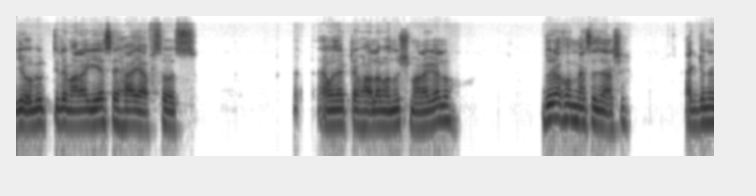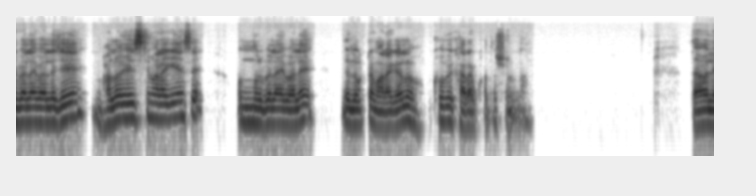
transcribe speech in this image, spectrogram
যে, ও ব্যক্তিটা মারা গিয়েছে, হায় আফসোস, এমন একটা ভালো মানুষ মারা গেল। দুরকম মেসেজ আসে। একজনের বেলায় বলে যে, ভালো হয়েছে, মারা গিয়েছে। অন্যর বেলায় বলে যে, লোকটা মারা গেল। খুবই খারাপ কথা শুনলাম। তাহলে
